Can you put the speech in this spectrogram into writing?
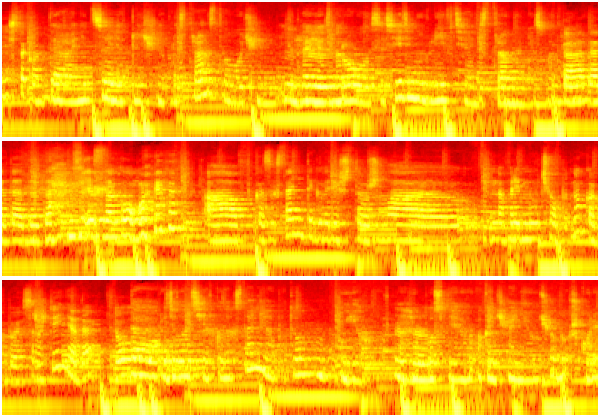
Есть такое? Да, они ценят личное пространство очень. И когда я здоровалась с соседями в лифте, они странно меня смотрели. Да, да, да, да, да, я знакома. А в Казахстане ты говоришь, что жила на время учебы, ну, как бы с рождения, да? До... Да, родилась я в Казахстане, а потом уехала угу. после окончания учебы в школе.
